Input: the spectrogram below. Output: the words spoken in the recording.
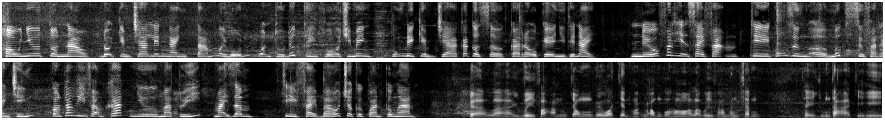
Hầu như tuần nào, đội kiểm tra liên ngành 814 quận Thủ Đức thành phố Hồ Chí Minh cũng đi kiểm tra các cơ sở karaoke như thế này. Nếu phát hiện sai phạm thì cũng dừng ở mức xử phạt hành chính, còn các vi phạm khác như ma túy, mại dâm thì phải báo cho cơ quan công an. Đó là vi phạm trong cái quá trình hoạt động của họ là vi phạm hành chính thì chúng ta chỉ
